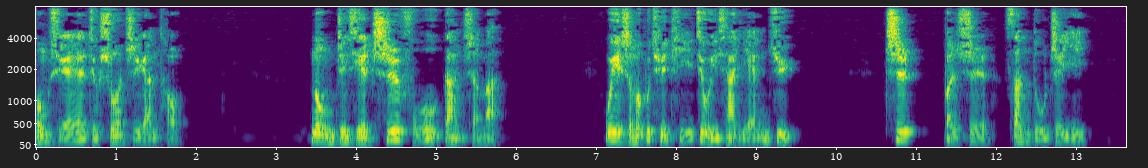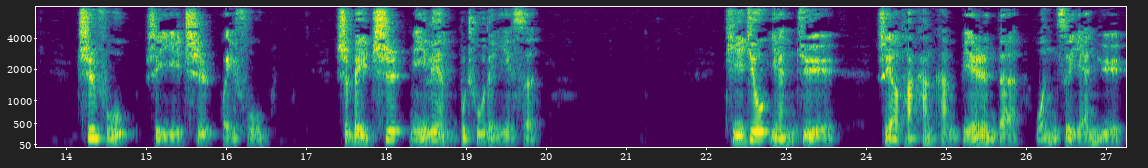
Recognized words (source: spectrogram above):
风学就说直源头，弄这些吃福干什么？为什么不去体究一下言句？吃。本是三毒之一，吃福是以吃为福，是被吃迷恋不出的意思。体究言句是要他看看别人的文字言语，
